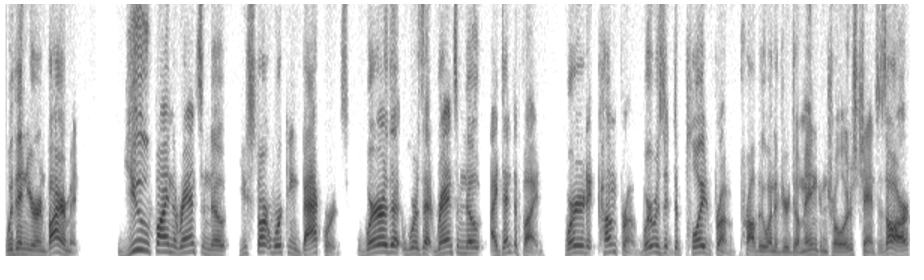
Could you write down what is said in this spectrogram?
within your environment. You find the ransom note, you start working backwards. Where the where's that ransom note identified? Where did it come from? Where was it deployed from? Probably one of your domain controllers, chances are.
